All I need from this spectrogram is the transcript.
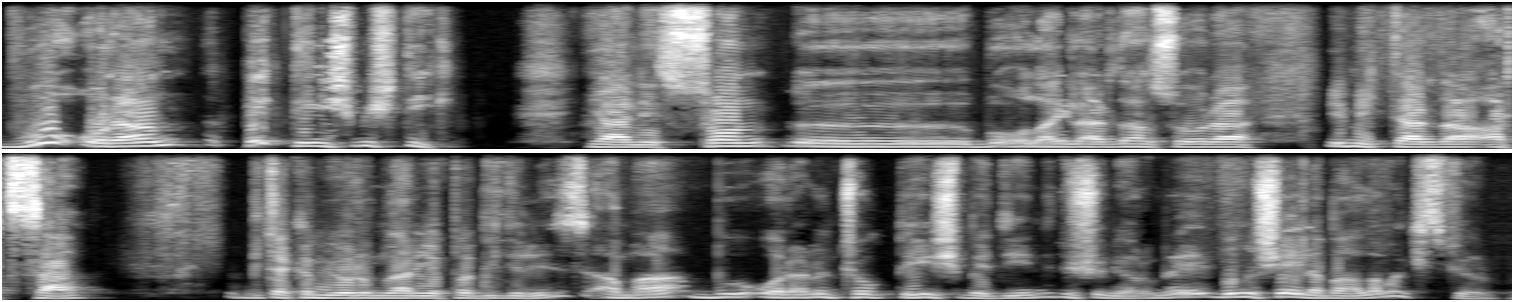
bu oran pek değişmiş değil. Yani son e, bu olaylardan sonra bir miktar daha artsa bir takım yorumlar yapabiliriz ama bu oranın çok değişmediğini düşünüyorum ve bunu şeyle bağlamak istiyorum.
